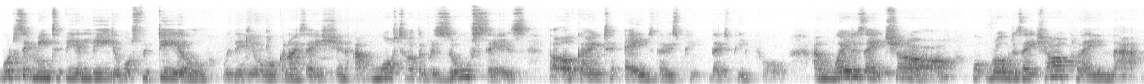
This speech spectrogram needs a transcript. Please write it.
what does it mean to be a leader? What's the deal within your organisation, and what are the resources that are going to aid those pe- those people? And where does HR? What role does HR play in that?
